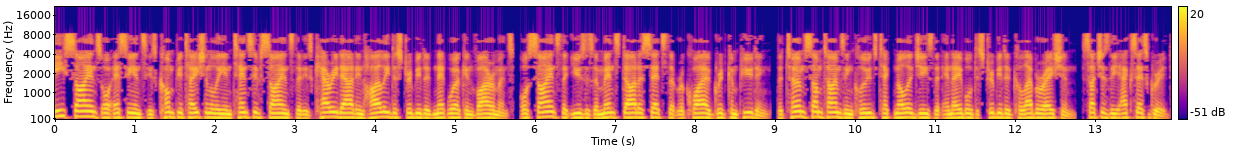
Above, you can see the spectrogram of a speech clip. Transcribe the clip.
E-science or e-science is computationally intensive science that is carried out in highly distributed network environments, or science that uses immense data sets that require grid computing. The term sometimes includes technologies that enable distributed collaboration, such as the access grid.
